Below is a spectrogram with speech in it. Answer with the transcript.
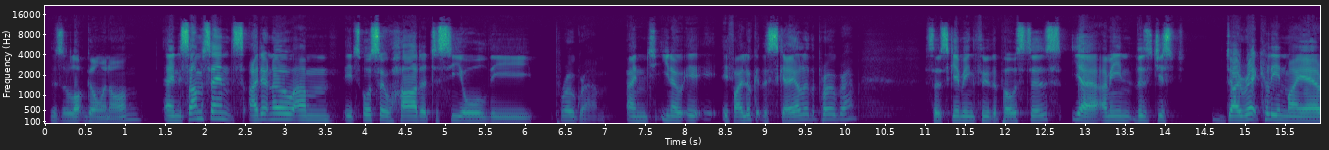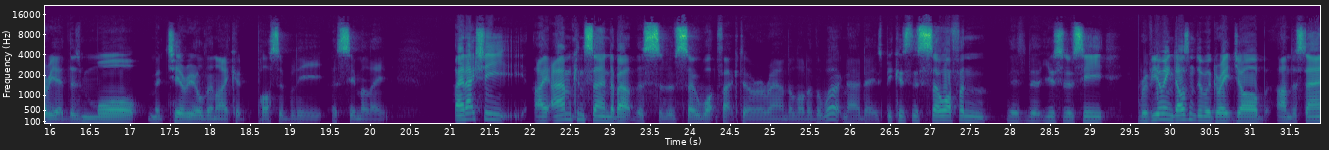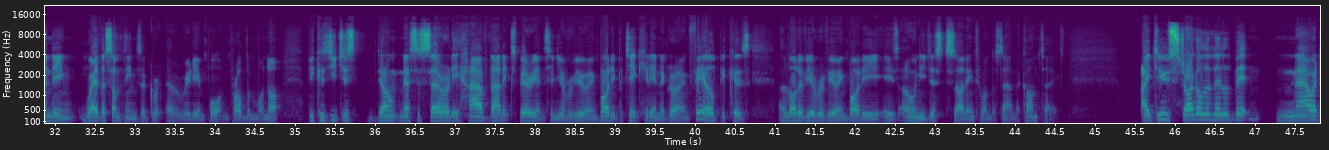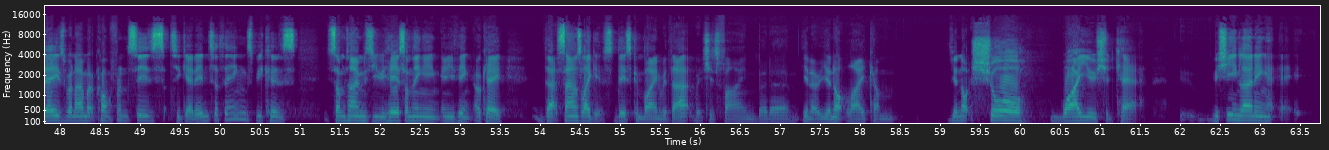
There's a lot going on, and in some sense, I don't know. Um, it's also harder to see all the program and you know, if I look at the scale of the program, so skimming through the posters, yeah, I mean, there's just directly in my area, there's more material than I could possibly assimilate. And actually, I am concerned about this sort of so what factor around a lot of the work nowadays because there's so often you sort of see reviewing doesn't do a great job understanding whether something's a, gr- a, really important problem or not because you just don't necessarily have that experience in your reviewing body particularly in a growing field because a lot of your reviewing body is only just starting to understand the context. I do struggle a little bit nowadays when i'm at conferences to get into things because sometimes you hear something and you think okay that sounds like it's this combined with that which is fine but uh, you know you're not like um you're not sure why you should care. Machine learning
